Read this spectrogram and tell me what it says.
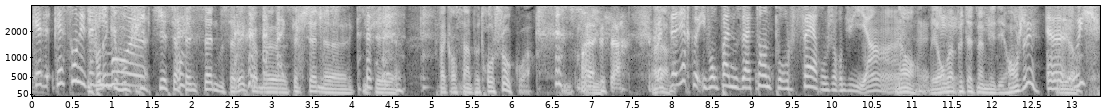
Quels, quels sont les Il faudrait que animaux vous euh, cryptiez certaines scènes, vous savez, comme euh, cette chaîne euh, qui fait, euh, enfin quand c'est un peu trop chaud, quoi. Si- si- Voilà, c'est ça. bah. C'est-à-dire qu'ils vont pas nous attendre pour le faire aujourd'hui. Hein. Non, Euh, mais on va peut-être même les déranger. Euh, oui,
